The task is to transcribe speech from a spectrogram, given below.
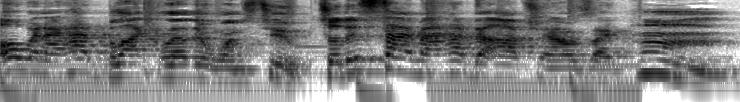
Oh, and I had black leather ones too. So this time I had the option. I was like, hmm,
